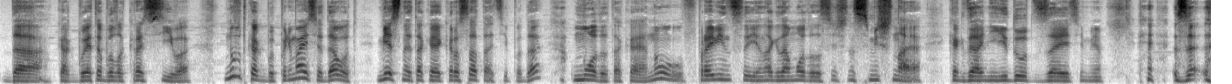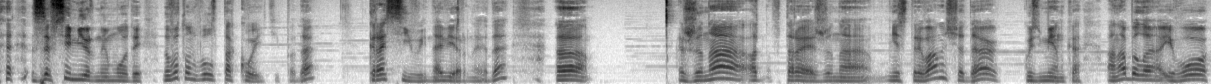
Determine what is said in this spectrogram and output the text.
Да, как бы это было красиво. Ну, вот как бы, понимаете, да, вот местная такая красота, типа, да, мода такая. Ну, в провинции иногда мода достаточно смешная, когда они идут за этими, за, за всемирной модой. Но вот он был такой, типа, да, красивый, наверное, да. Жена, вторая жена Нестора Ивановича, да, Кузьменко, она была его,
